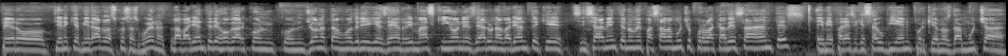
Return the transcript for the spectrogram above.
pero tiene que mirar las cosas buenas. La variante de jugar con, con Jonathan Rodríguez, Henry, más Quiñones, era una variante que sinceramente no me pasaba mucho por la cabeza antes y me parece que salió bien porque nos da mucha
